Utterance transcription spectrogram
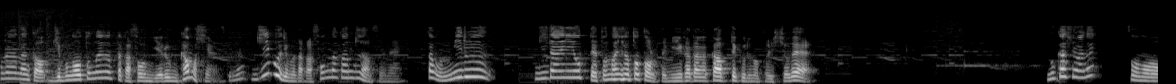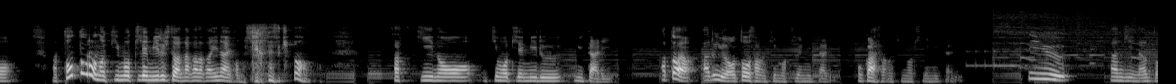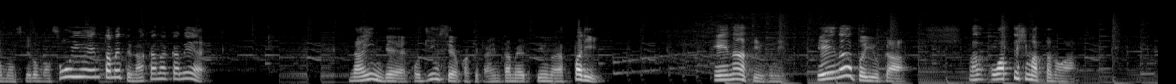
これはなんか自分が大人になったからそう見えるんかもしれないですけどね。ジブリもだからそんな感じなんですよね。多分見る時代によって隣のトトロって見え方が変わってくるのと一緒で、昔はね、その、ま、トトロの気持ちで見る人はなかなかいないかもしれないですけど、さつきの気持ちで見る、見たり、あとは、あるいはお父さんの気持ちで見たり、お母さんの気持ちで見たり、っていう感じになると思うんですけども、そういうエンタメってなかなかね、ないんで、こう人生をかけたエンタメっていうのはやっぱりええなっていうふうに、ええなというか、まあ、終わってしまったのは、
